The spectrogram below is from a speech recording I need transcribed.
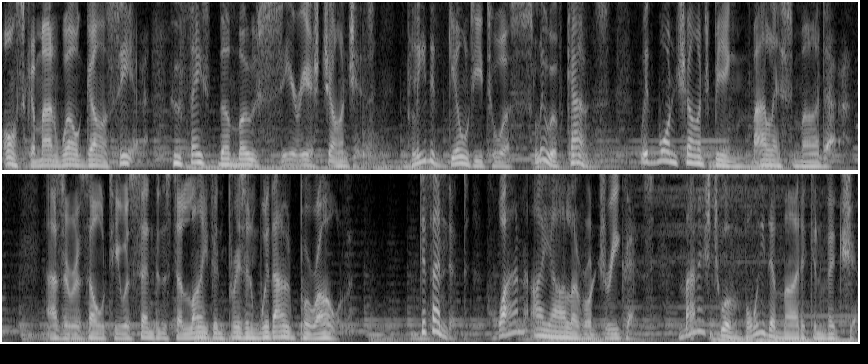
Oscar Manuel Garcia, who faced the most serious charges, pleaded guilty to a slew of counts, with one charge being malice murder. As a result, he was sentenced to life in prison without parole. Defendant Juan Ayala Rodriguez managed to avoid a murder conviction,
